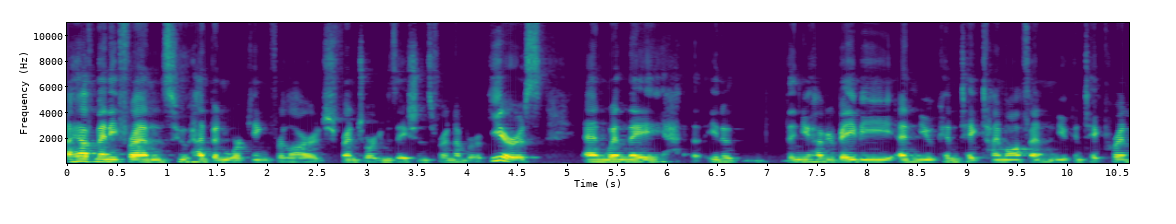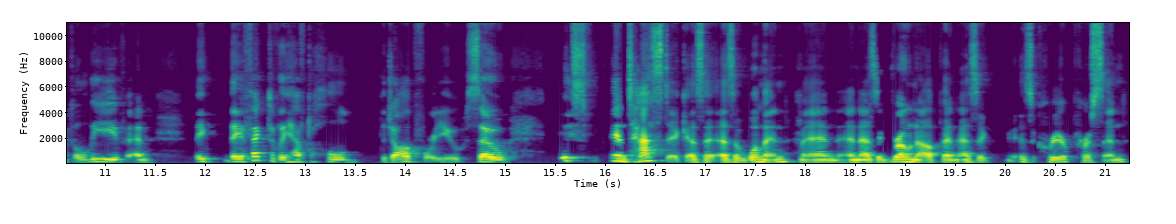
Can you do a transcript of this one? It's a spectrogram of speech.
i have many friends who had been working for large french organizations for a number of years. And when they uh, you know then you have your baby and you can take time off and you can take parental leave and they they effectively have to hold the job for you. So it's fantastic as a as a woman and and as a grown up and as a as a career person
